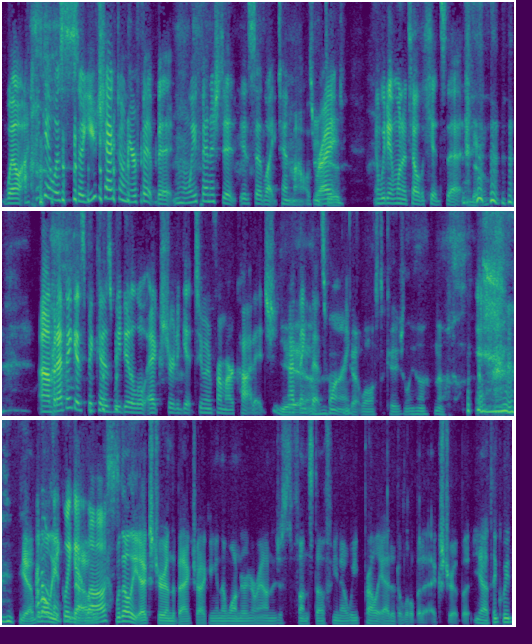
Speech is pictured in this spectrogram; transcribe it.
Well, I think it was so you checked on your Fitbit, and when we finished it, it said like 10 miles, right? And we didn't want to tell the kids that. No. Um, but I think it's because we did a little extra to get to and from our cottage. I think that's why. Got lost occasionally, huh? No. I Yeah, with don't all the think we got no, lost. with all the extra and the backtracking and the wandering around and just fun stuff. You know, we probably added a little bit of extra, but yeah, I think we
